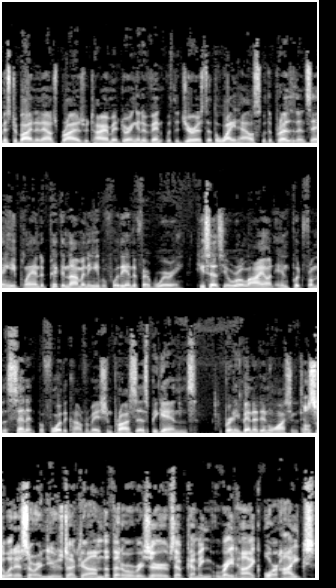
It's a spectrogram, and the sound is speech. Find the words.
Mr. Biden announced Breyer's retirement during an event with the jurist at the White House, with the president saying he planned to pick a nominee before the end of February. He says he'll rely on input from the Senate before the confirmation process begins. Bernie Bennett in Washington. Also at SRNnews.com, the Federal Reserve's upcoming rate hike or hikes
